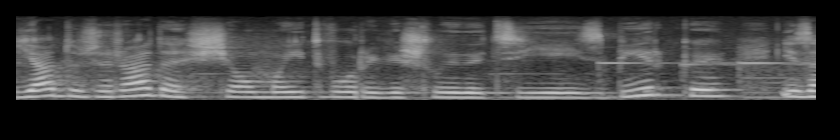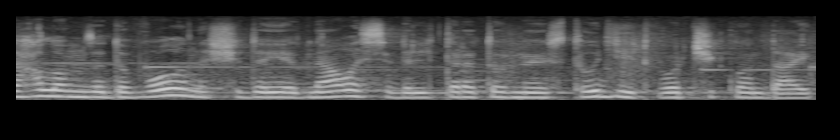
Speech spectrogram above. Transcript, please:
Я дуже рада, що мої твори війшли до цієї збірки і загалом задоволена, що доєдналася до літературної студії Творчий клондайк.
